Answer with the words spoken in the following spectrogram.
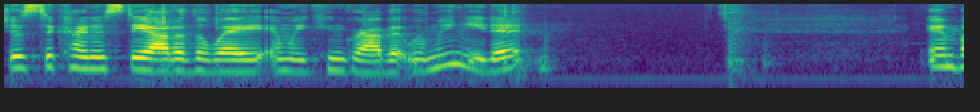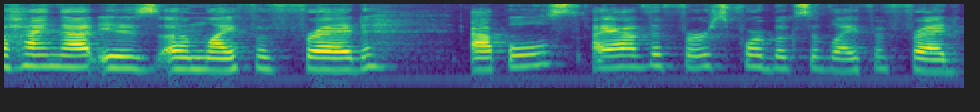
just to kind of stay out of the way and we can grab it when we need it. And behind that is um, Life of Fred Apples. I have the first four books of Life of Fred.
